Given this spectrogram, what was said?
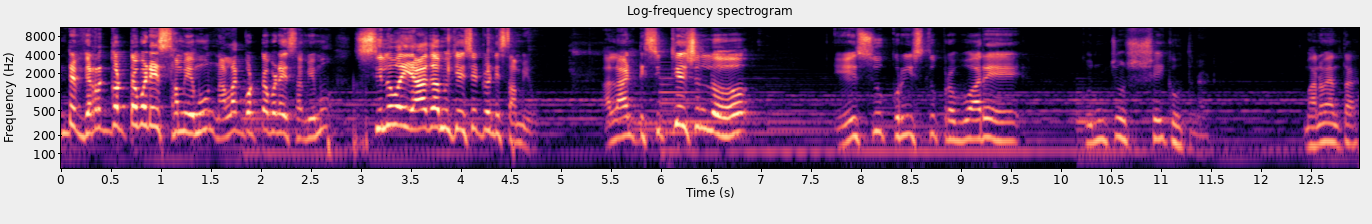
అంటే విరగొట్టబడే సమయము నలగొట్టబడే సమయము సిలువ యాగము చేసేటువంటి సమయం. అలాంటి సిచ్యుయేషన్లో యేసు క్రీస్తు ప్రభువారే కొంచెం షేక్ అవుతున్నాడు. మనం ఎంత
